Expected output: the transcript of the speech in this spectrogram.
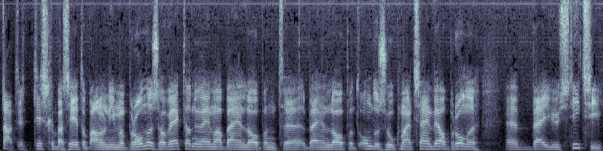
Nou, het, het, is gebaseerd op anonieme bronnen. Zo werkt dat nu eenmaal bij een lopend, uh, bij een lopend onderzoek. Maar het zijn wel bronnen uh, bij justitie.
